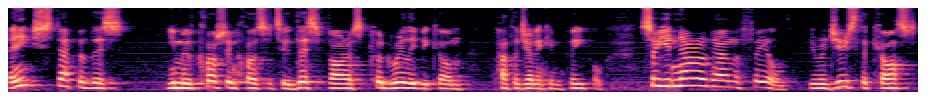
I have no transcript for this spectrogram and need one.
And each step of this, you move closer and closer to this virus could really become pathogenic in people. So you narrow down the field, you reduce the cost,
